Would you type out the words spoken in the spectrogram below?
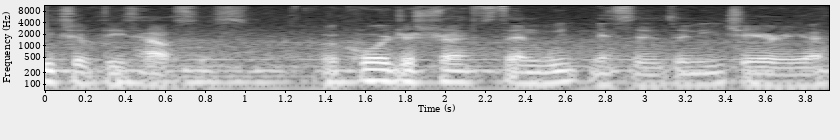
each of these houses. Record your strengths and weaknesses in each area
